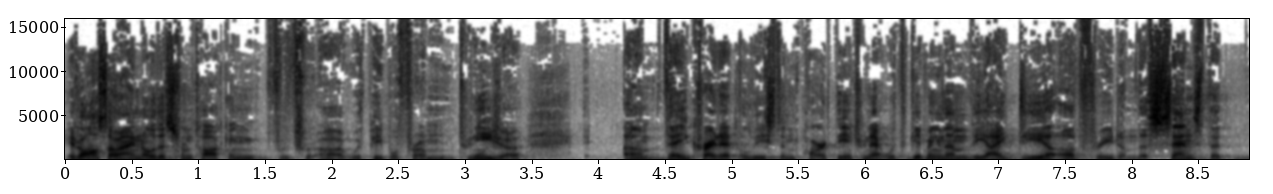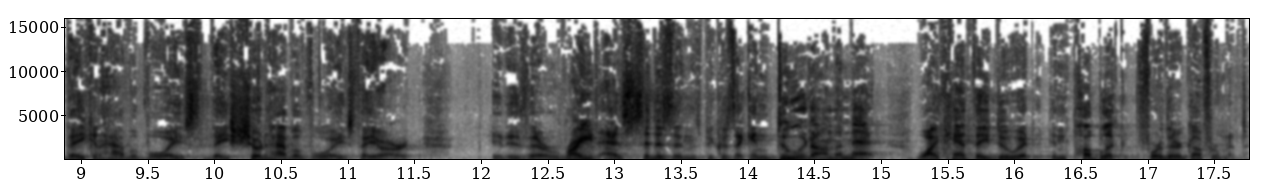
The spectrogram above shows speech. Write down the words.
It also, I know this from talking uh, with people from Tunisia, um, they credit, at least in part, the internet with giving them the idea of freedom, the sense that they can have a voice, they should have a voice, they are, it is their right as citizens because they can do it on the net. Why can't they do it in public for their government?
